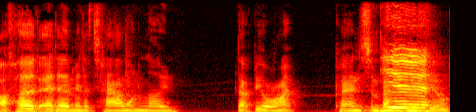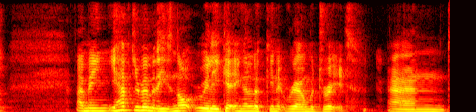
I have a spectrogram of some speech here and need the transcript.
I've heard Eder Militao on loan. That'd be all right. Playing some back Yeah. in midfield. I mean, you have to remember that he's not really getting a look in at Real Madrid, and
